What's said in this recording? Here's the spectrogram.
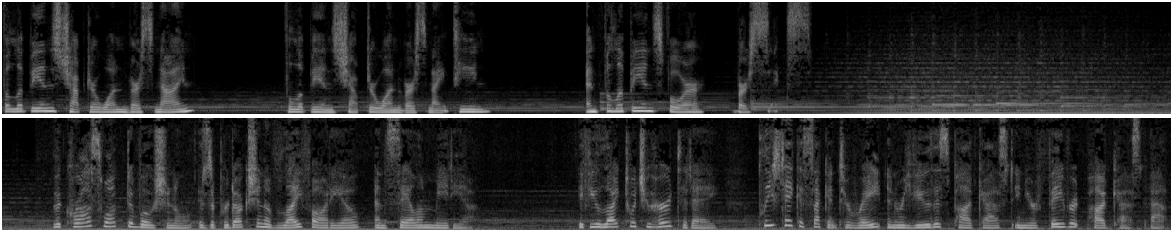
Philippians chapter 1 verse 9, Philippians chapter 1 verse 19, and Philippians 4, verse 6. The Crosswalk Devotional is a production of Life Audio and Salem Media. If you liked what you heard today, please take a second to rate and review this podcast in your favorite podcast app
